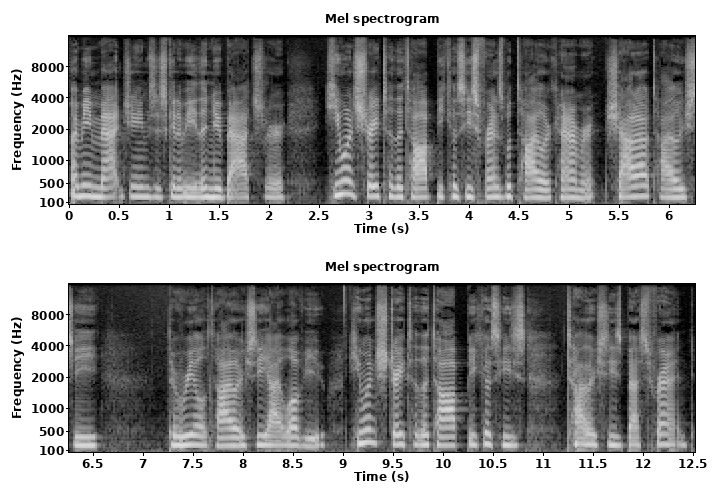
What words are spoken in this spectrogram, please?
I mean Matt James is going to be the new bachelor. He went straight to the top because he's friends with Tyler Cameron. Shout out Tyler C the real Tyler C. I love you. He went straight to the top because he's Tyler C's best friend.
